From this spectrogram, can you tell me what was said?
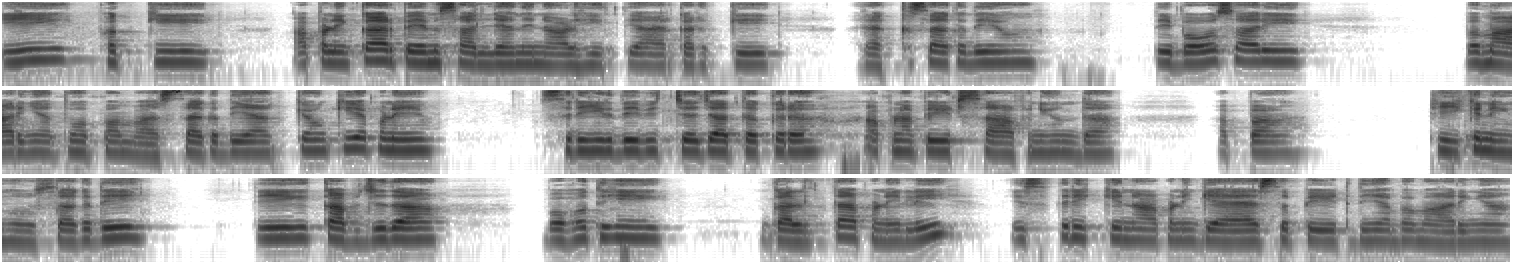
ਇਹ ਫੱਕੀ ਆਪਣੇ ਘਰ ਪਏ ਮਸਾਲਿਆਂ ਦੇ ਨਾਲ ਹੀ ਤਿਆਰ ਕਰਕੇ ਰੱਖ ਸਕਦੇ ਹੋ ਅਤੇ ਬਹੁਤ ਸਾਰੀ ਬਿਮਾਰੀਆਂ ਤੋਂ ਆਪਾਂ ਬਚ ਸਕਦੇ ਹਾਂ, ਕਿਉਂਕਿ ਆਪਣੇ ਸਰੀਰ ਦੇ ਵਿੱਚ ਜਦ ਤੱਕ ਆਪਣਾ ਪੇਟ ਸਾਫ਼ ਨਹੀਂ ਹੁੰਦਾ, ਆਪਾਂ ਠੀਕ ਨਹੀਂ ਹੋ ਸਕਦੇ ਅਤੇ ਕਬਜ਼ ਦਾ ਬਹੁਤ ਹੀ ਗਲਤ ਆ ਆਪਣੇ ਲਈ। ਇਸ ਤਰੀਕੇ ਨਾਲ ਆਪਣੀ ਗੈਸ, ਪੇਟ ਦੀਆਂ ਬਿਮਾਰੀਆਂ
